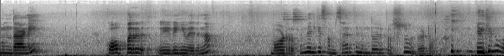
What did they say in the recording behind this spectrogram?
മുന്താണി കോപ്പർ വീവിങ് വരുന്ന ബോർഡർ ഇന്ന് എനിക്ക് സംസാരത്തിന് എന്തോ ഒരു പ്രശ്നമുണ്ട് കേട്ടോ. എനിക്കൊന്നും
